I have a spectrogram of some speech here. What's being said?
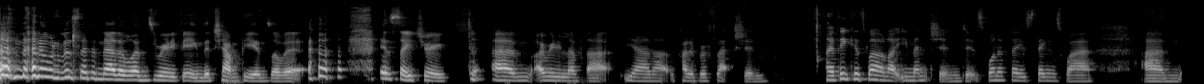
and then all of a sudden they're the ones really being the champions of it. it's so true. Um, I really love that. Yeah, that kind of reflection. I think as well, like you mentioned, it's one of those things where um,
